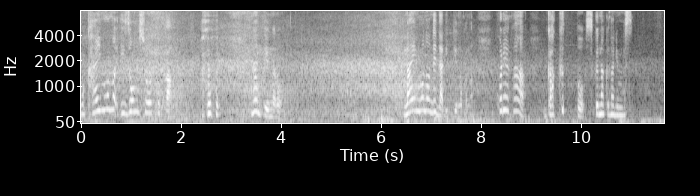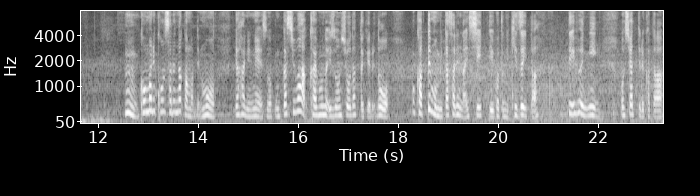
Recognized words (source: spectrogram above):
もう買い物依存症とか 何て言うんだろう。ないものねだりっていうのかな。これがガクッと少なくなります。うんこんまりコンサル仲間でもやはりねその昔は買い物依存症だったけれど買っても満たされないしっていうことに気づいた。っていうふうにおっしゃってる方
